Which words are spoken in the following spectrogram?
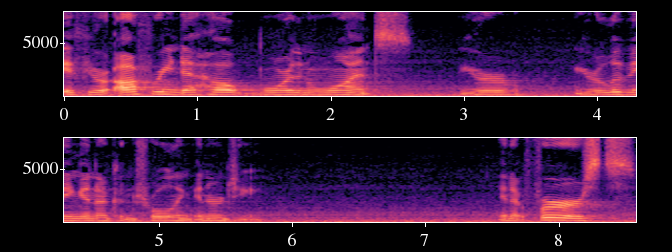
if you're offering to help more than once, you're you're living in a controlling energy. And at first,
